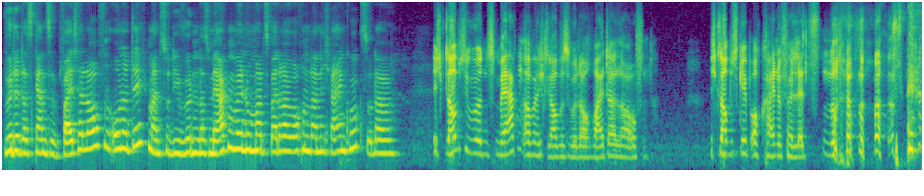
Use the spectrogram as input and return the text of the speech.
Würde das Ganze weiterlaufen ohne dich? Meinst du, die würden das merken, wenn du mal zwei, drei Wochen da nicht reinguckst? Oder? Ich glaube, sie würden es merken, aber ich glaube, es würde auch weiterlaufen. Ich glaube, es gäbe auch keine Verletzten oder sowas.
